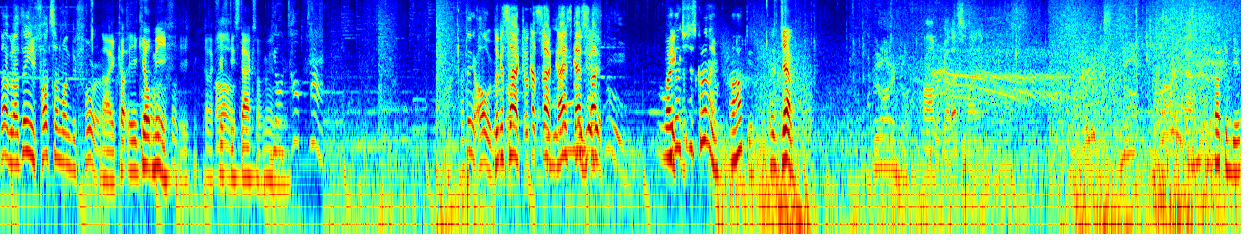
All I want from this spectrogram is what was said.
No, but I think he fought someone before. No, he, he killed me. Oh, he got like 50 Oh. stacks of me. Your top tower. I think all. Look at Slark, look at Slark. Guys, guys, Here, Why don't you just clone him? I'll help you. There's gem. Oh my god, that's fine. Fucking dude.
